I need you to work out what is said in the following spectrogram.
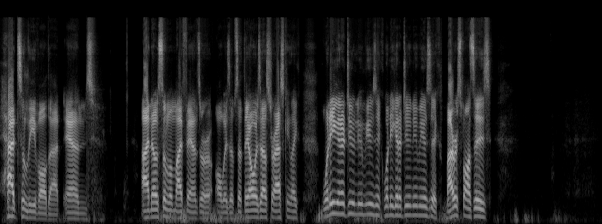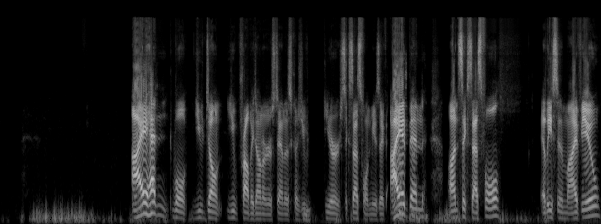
had to leave all that, and I know some of my fans are always upset. They always ask, are asking like, "When are you gonna do new music? When are you gonna do new music?" My response is, I hadn't. Well, you don't. You probably don't understand this because you you're successful in music. I had been unsuccessful, at least in my view,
